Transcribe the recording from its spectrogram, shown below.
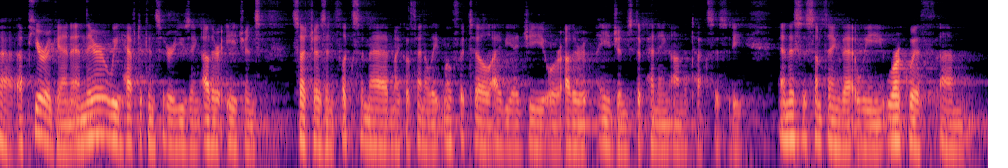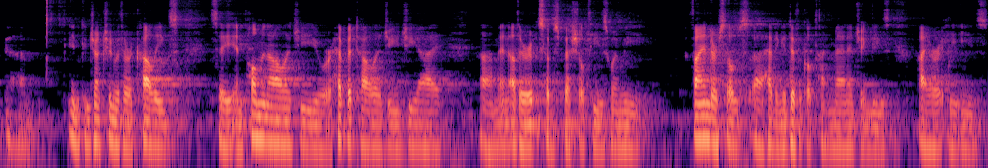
uh, appear again. And there we have to consider using other agents such as infliximab, mycophenolate mofetil, IVIG, or other agents depending on the toxicity. And this is something that we work with um, um, in conjunction with our colleagues, say in pulmonology or hepatology, GI, um, and other subspecialties when we find ourselves uh, having a difficult time managing these IRAEs.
